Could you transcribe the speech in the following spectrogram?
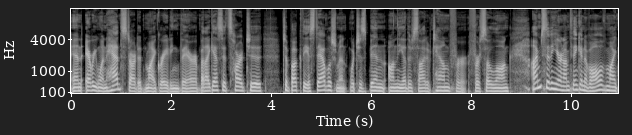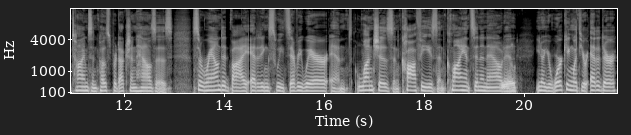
And everyone had started migrating there. But I guess it's hard to to buck the establishment, which has been on the other side of town for for so long. I'm sitting here and I'm thinking of all of my times in post production houses, surrounded by editing suites everywhere, and lunches and coffees and clients in and out, yeah. and you know you're working with your editor.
